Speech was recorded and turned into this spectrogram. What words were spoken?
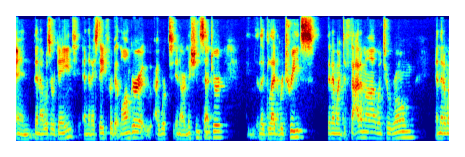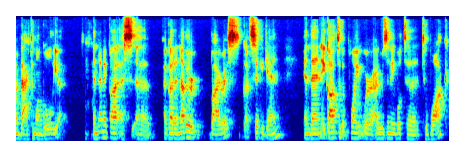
And then I was ordained, and then I stayed for a bit longer. I worked in our mission center like led retreats. Then I went to Fatima, I went to Rome, and then I went back to Mongolia. And then I got a, uh, I got another virus, got sick again, and then it got to the point where I wasn't able to to walk,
